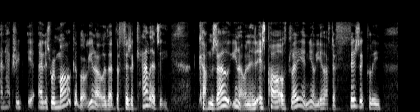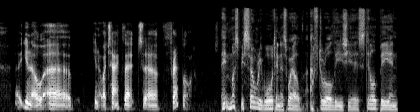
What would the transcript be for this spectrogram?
and actually, and it's remarkable, you know, that the physicality comes out, you know, and it's part of playing. You know, you have to physically, uh, you know, uh, you know, attack that uh, fretboard. It must be so rewarding as well after all these years, still being,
